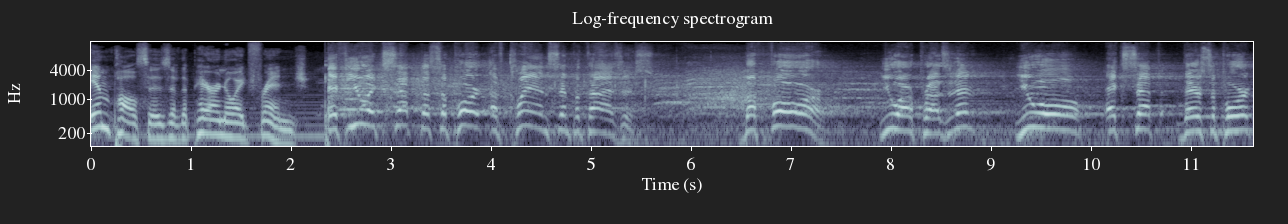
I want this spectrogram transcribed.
impulses of the paranoid fringe. If you accept the support of Klan sympathizers before you are president, you will accept their support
